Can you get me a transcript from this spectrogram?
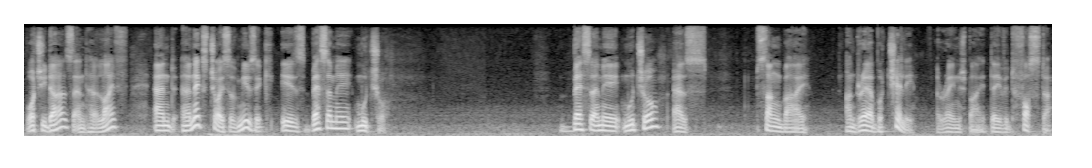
what she does and her life. And her next choice of music is Besame Mucho. Besame Mucho, as sung by Andrea Bocelli, arranged by David Foster.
